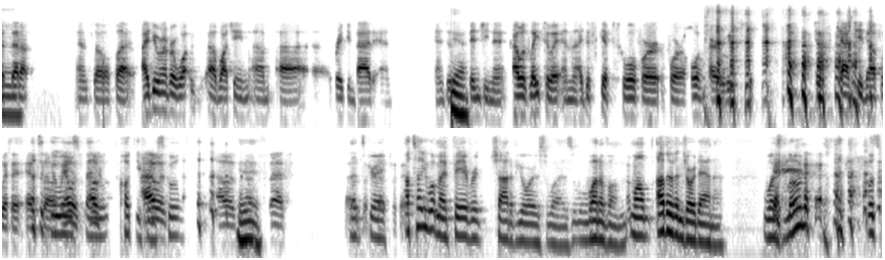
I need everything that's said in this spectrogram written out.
Yeah. a setup. And so, but I do remember wa- uh, watching um, uh, Breaking Bad and and just Yeah. binging it. I was late to it, and I just skipped school for for a whole entire week, just, just catching up with it. And That's so a good way that to was, I spend was, your hookie I from was- school. I was It is. obsessed. I was That's great. obsessed. I'll tell you what my favorite shot of yours was. One of them, well, other than Jordana, was lone was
